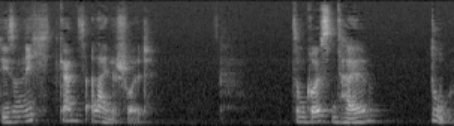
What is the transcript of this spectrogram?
die sind nicht ganz alleine schuld. Zum größten Teil du.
